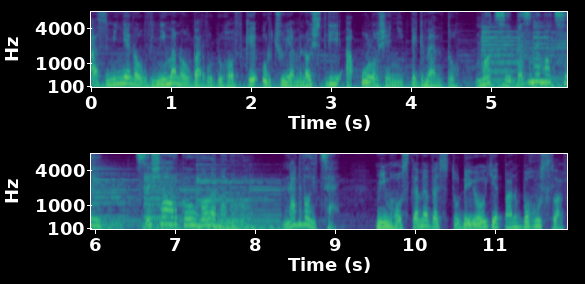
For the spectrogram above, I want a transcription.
A zmíněnou vnímanou barvu duhovky určuje množství a uložení pigmentu. Moci bez nemoci se Šárkou Volemanovou. Na dvojce. Mým hostem ve studiu je pan Bohuslav.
